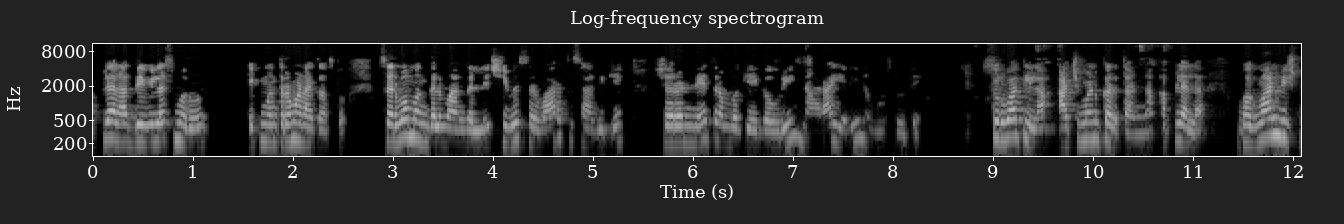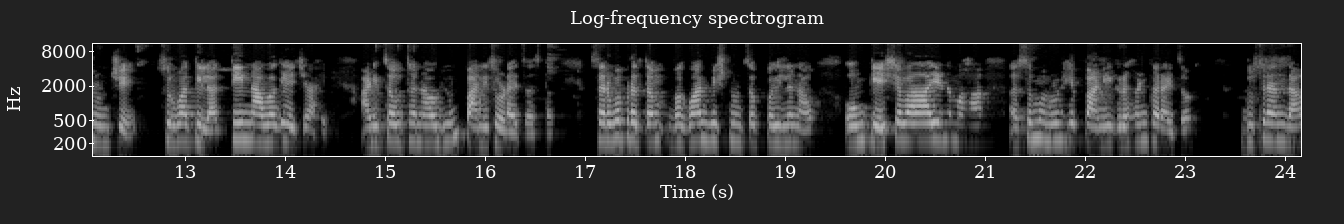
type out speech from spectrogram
आपल्याला देवीला स्मरून एक मंत्र म्हणायचा असतो. सर्व मंगल मांगल्ये शिव सर्वार्थ साधिके शरण्ये त्र्यंबके गौरी नारायणी नमोस्तुते. सुरुवातीला आचमन करताना आपल्याला भगवान विष्णूंचे सुरुवातीला तीन नावं घ्यायची आहे आणि चौथं नाव घेऊन पाणी सोडायचं असतं. सर्वप्रथम भगवान विष्णूंचं पहिलं नाव ओम केशवाय नमहा असं म्हणून हे पाणी ग्रहण करायचं. दुसऱ्यांदा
